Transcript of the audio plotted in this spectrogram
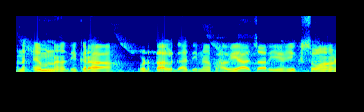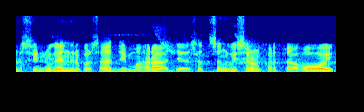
અને એમના દીકરા વડતાલ ગાદીના ભાવિ આચાર્ય એકસો આઠ શ્રી નુગેન્દ્ર પ્રસાદજી મહારાજ જ્યારે સત્સંગ વિસરણ કરતા હોય,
